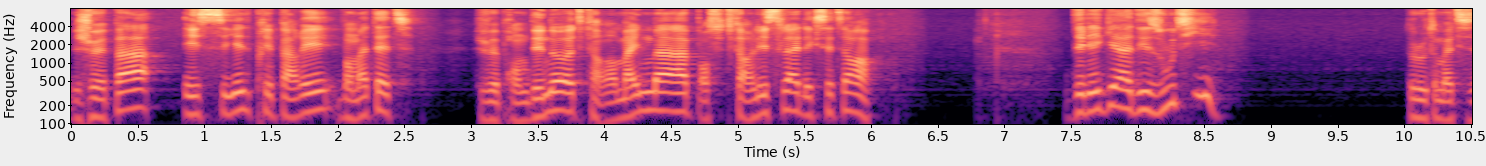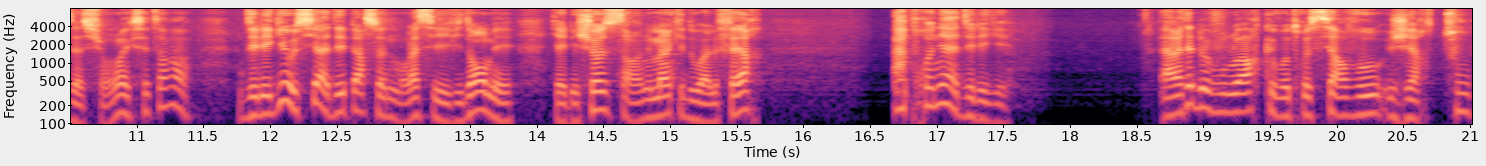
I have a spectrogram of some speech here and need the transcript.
je vais pas essayer de préparer dans ma tête. Je vais prendre des notes, faire un mind map, ensuite faire les slides, etc. Déléguer à des outils de l'automatisation, etc. Déléguer aussi à des personnes. Bon là c'est évident, mais il y a des choses, c'est un humain qui doit le faire. Apprenez à déléguer. Arrêtez de vouloir que votre cerveau gère tout.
